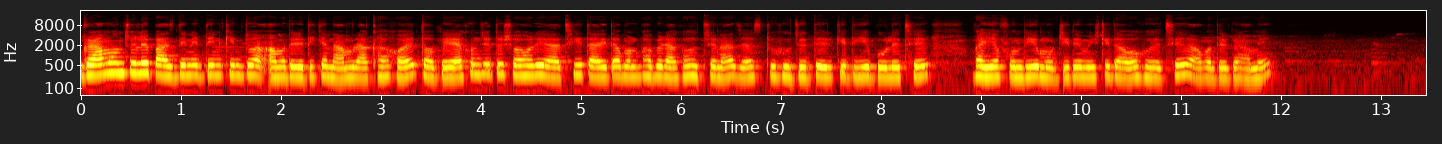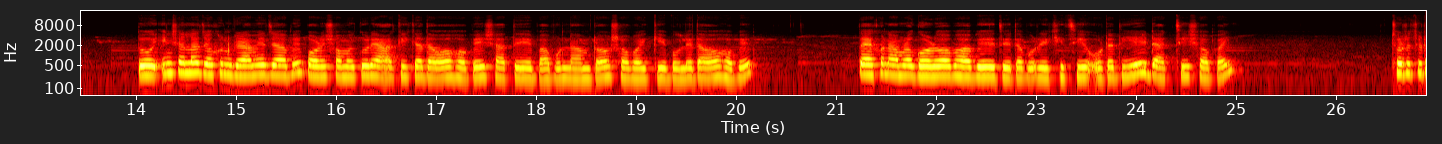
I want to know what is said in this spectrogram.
গ্রাম অঞ্চলে পাঁচ দিনের দিন কিন্তু আমাদের এদিকে নাম রাখা হয়, তবে এখন যেহেতু শহরে আছি, তাই তেমনভাবে রাখা হচ্ছে না। জাস্ট হুজুরদেরকে দিয়ে বলেছে, ভাইয়া ফোন দিয়ে মসজিদে মিষ্টি দেওয়া হয়েছে আমাদের গ্রামে। তো ইনশাল্লাহ যখন গ্রামে যাবে, পরে সময় করে আকিকা দেওয়া হবে, সাথে বাবুর নামটাও সবাইকে বলে দেওয়া হবে। তো এখন আমরা ঘরোয়াভাবে যেটা রেখেছি ওটা দিয়েই ডাকছি সবাই। ছোট ছোট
